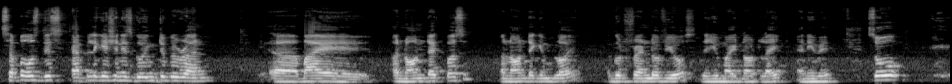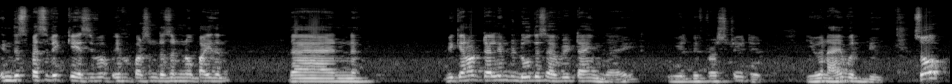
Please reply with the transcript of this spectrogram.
suppose this application is going to be run uh, by a non-tech person, a non-tech employee, a good friend of yours that you might not like anyway. So in this specific case, if a, if a person doesn't know Python, then we cannot tell him to do this every time, right? We'll be frustrated. Even I would be. So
